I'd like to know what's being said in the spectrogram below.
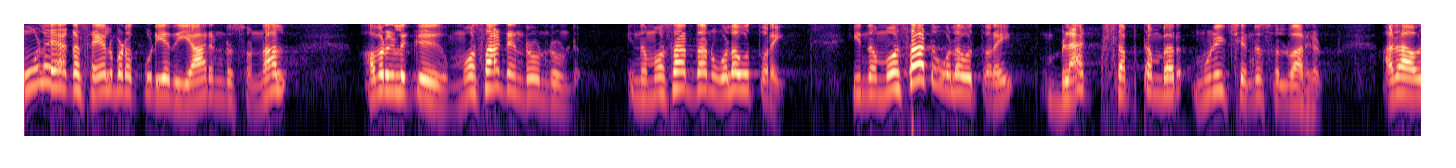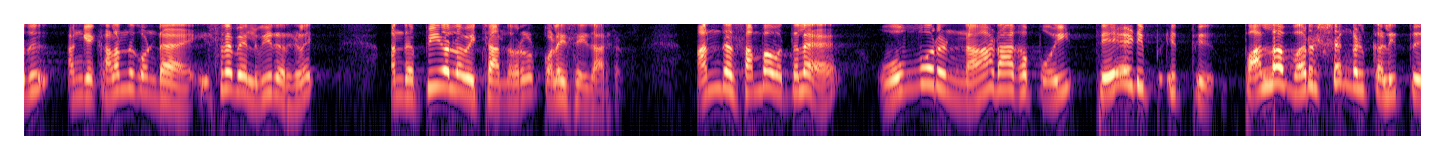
மூளையாக செயல்படக்கூடியது யார் என்று சொன்னால் அவர்களுக்கு மொசாட் என்று ஒன்று உண்டு. இந்த மொசாட் தான் உளவுத்துறை. இந்த மொசாட் உளவுத்துறை பிளாக் செப்டம்பர் முனிச் என்று சொல்வார்கள். அதாவது அங்கே கலந்து கொண்ட இஸ்ரேல் வீரர்களை அந்த பிஎல்ஓவை சார்ந்தவர்கள் கொலை செய்தார்கள். அந்த சம்பவத்தில் ஒவ்வொரு நாடாக போய் தேடி பிடித்து பல வருஷங்கள் கழித்து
